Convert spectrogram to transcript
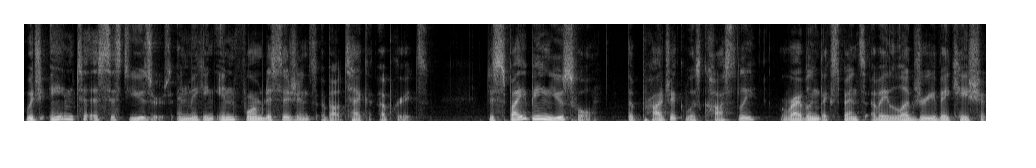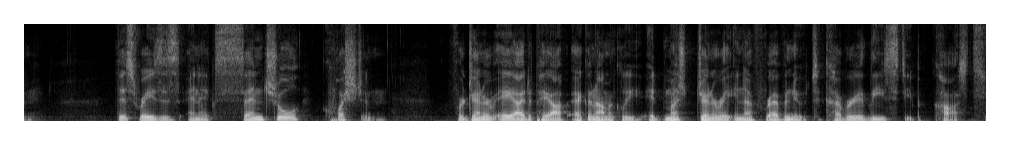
which aimed to assist users in making informed decisions about tech upgrades. Despite being useful, the project was costly, rivaling the expense of a luxury vacation. This raises an essential question for generative AI to pay off economically, it must generate enough revenue to cover these steep costs.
